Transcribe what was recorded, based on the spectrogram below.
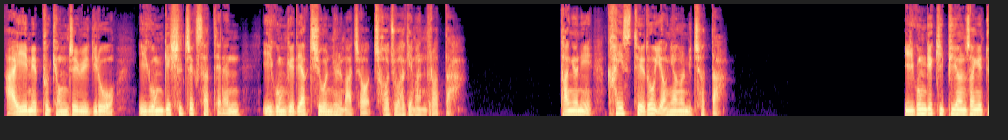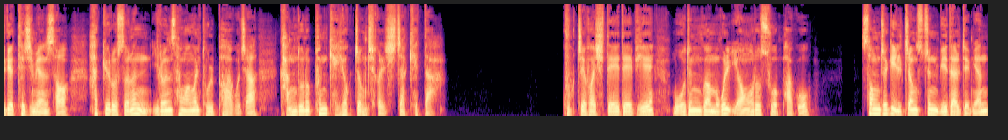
IMF 경제 위기로 이공계 실직 사태는 이공계 대학 지원율마저 저조하게 만들었다. 당연히 카이스트에도 영향을 미쳤다. 이공계 기피 현상이 뚜렷해지면서 학교로서는 이런 상황을 돌파하고자 강도 높은 개혁 정책을 시작했다. 국제화 시대에 대비해 모든 과목을 영어로 수업하고 성적이 일정 수준 미달되면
